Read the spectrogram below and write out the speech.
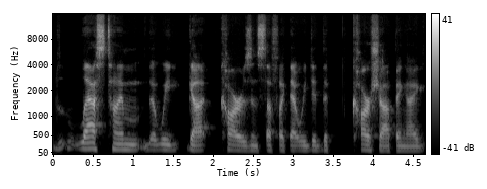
last time that we got cars and stuff like that we did the car shopping I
